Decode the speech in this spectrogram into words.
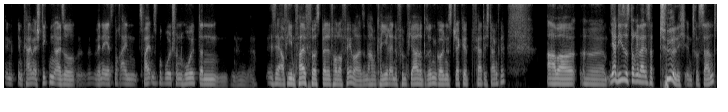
in, im Keim ersticken. Also, wenn er jetzt noch einen zweiten Super Bowl schon holt, dann äh, ist er auf jeden Fall First Ballot Hall of Famer. Also nach dem Karriereende fünf Jahre drin, goldenes Jacket, fertig, danke. Aber äh, ja, diese Storyline ist natürlich interessant.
